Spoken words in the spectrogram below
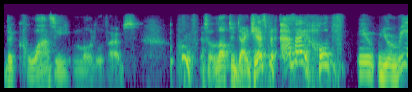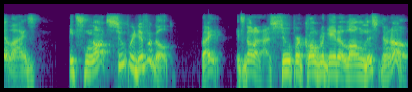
the quasi-modal verbs. Whew, there's a lot to digest, but as I hope you, you realize, it's not super difficult, right? It's not a, a super complicated long list. No, no.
